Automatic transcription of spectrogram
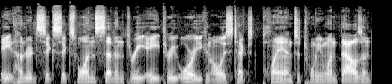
800 661 7383. Or you can always text plan to 21000,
